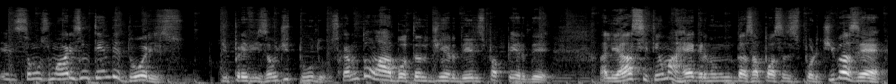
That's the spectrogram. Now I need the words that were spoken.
eles são os maiores entendedores de previsão de tudo. Os caras não estão lá botando dinheiro deles para perder. Aliás, se tem uma regra no mundo das apostas esportivas é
